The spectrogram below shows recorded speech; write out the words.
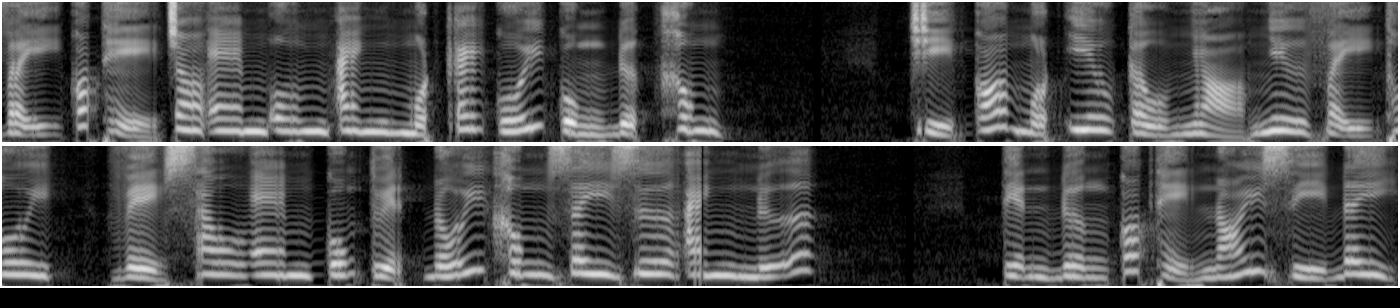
Vậy có thể cho em ôm anh một cái cuối cùng được không? Chỉ có một yêu cầu nhỏ như vậy thôi. Về sau em cũng tuyệt đối không dây dưa anh nữa. Tiền đường có thể nói gì đây?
